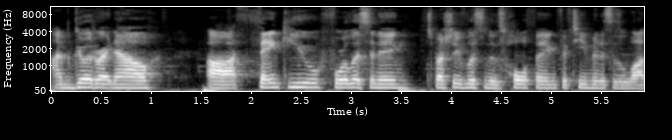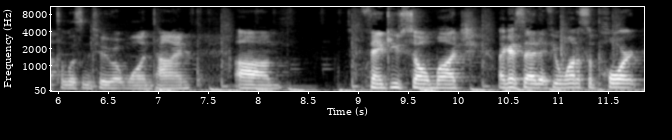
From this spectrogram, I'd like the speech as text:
I'm good right now. Uh, thank you for listening, especially if you've listened to this whole thing. 15 minutes is a lot to listen to at one time. Um, thank you so much. Like I said, if you want to support,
